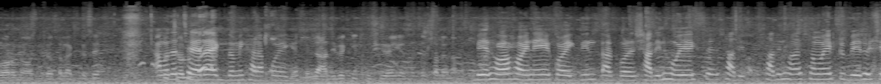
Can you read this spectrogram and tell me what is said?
গরমে অস্থিরতা লাগতেছে। আমাদের। চেহারা একদমই খারাপ হয়ে গেছে। আদিবে কি খুশি হয়ে গেছে? তো চলেন আমরা। বের হওয়া হয়নি কয়েকদিন তারপরে স্বাধীন হয়েছে স্বাধীন স্বাধীন হওয়ার সময় একটু বের হয়েছে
